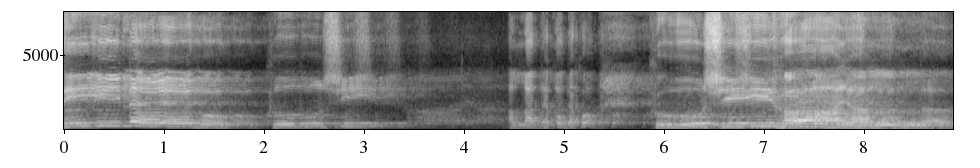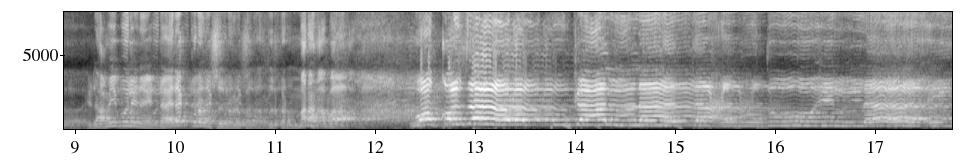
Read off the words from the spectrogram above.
দিলে গো খুশি আল্লাহ দেখো দেখো খুশি হয় আল্লাহ এটা আমি বলি নাই ডাইরেক্ট কোরআন শরীফের কথা দরকার মারহাবা وقضى ربك ألا تعبدوا إلا إياه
